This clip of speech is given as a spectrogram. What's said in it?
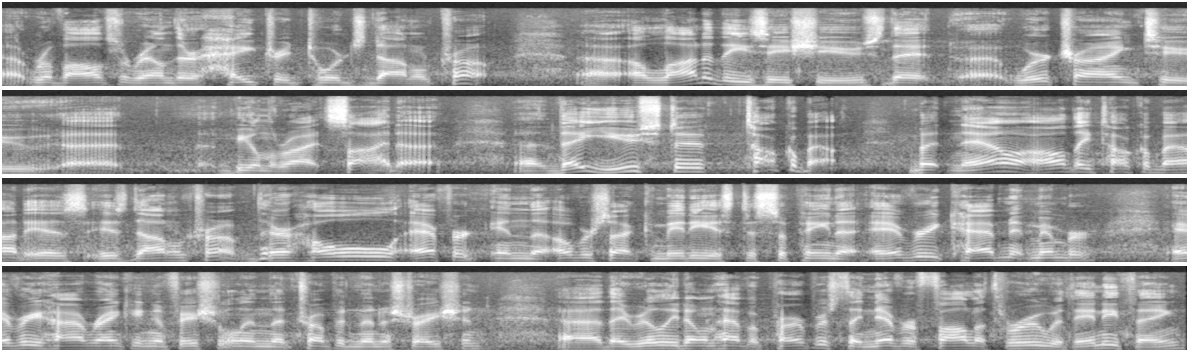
uh, revolves around their hatred towards Donald Trump. Uh, a lot of these issues that uh, we're trying to uh, be on the right side of, uh, they used to talk about. But now all they talk about is, is Donald Trump. Their whole effort in the Oversight Committee is to subpoena every cabinet member, every high ranking official in the Trump administration. Uh, they really don't have a purpose. They never follow through with anything.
